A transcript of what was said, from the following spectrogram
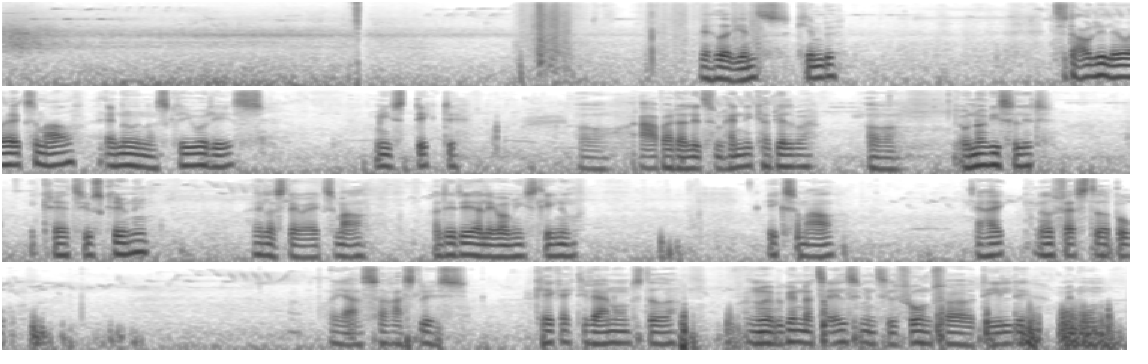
Jeg hedder Jens Kæmpe. Til daglig laver jeg ikke så meget andet end at skrive og læse. Mest digte. Og arbejder lidt som handicaphjælper. Og underviser lidt i kreativ skrivning. Ellers laver jeg ikke så meget. Og det er det, jeg laver mest lige nu. Ikke så meget. Jeg har ikke noget fast sted at bo. Og jeg er så restløs. Jeg kan ikke rigtig være nogen steder. Og nu er jeg begyndt at tale til min telefon for at dele det med nogen.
